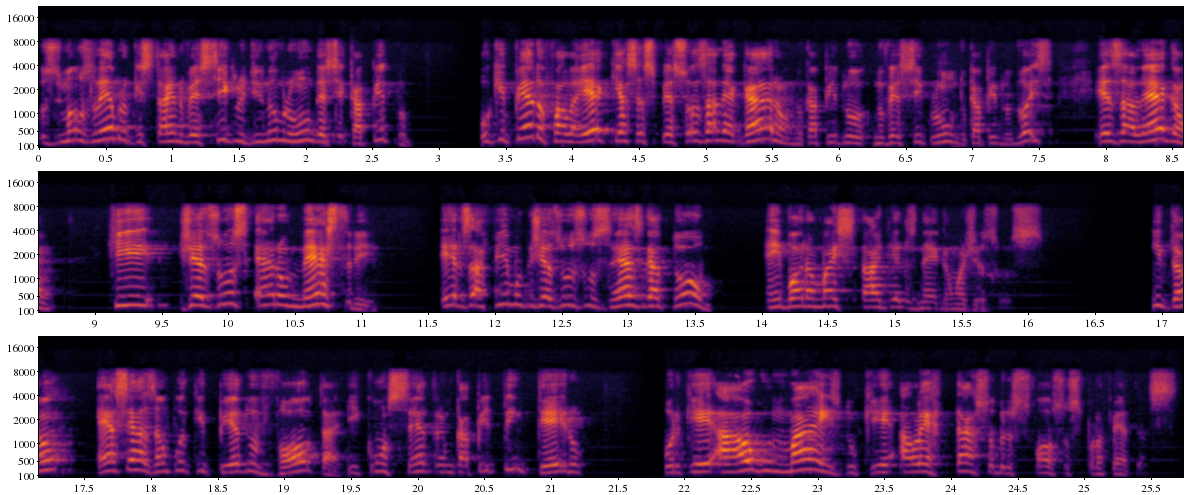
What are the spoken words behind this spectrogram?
os irmãos lembram que está aí no versículo de número 1 desse capítulo, o que Pedro fala é que essas pessoas alegaram, no, capítulo, no versículo 1 do capítulo 2, eles alegam que Jesus era o mestre. Eles afirmam que Jesus os resgatou, embora mais tarde eles negam a Jesus. Então, essa é a razão por que Pedro volta e concentra um capítulo inteiro, porque há algo mais do que alertar sobre os falsos profetas.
